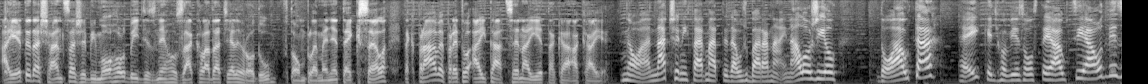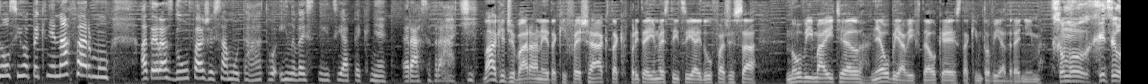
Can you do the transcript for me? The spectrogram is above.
a je teda šanca, že by mohol byť z neho zakladateľ rodu v tom plemene Texel, tak práve preto aj tá cena je taká, aká je. No a nadšený farmár teda už barana aj naložil do auta hej, keď ho viezol z tej aukcie a odviezol si ho pekne na farmu a teraz dúfa, že sa mu táto investícia pekne raz vráti. No a keďže barán je taký fešák, tak pri tej investícii aj dúfa, že sa nový majiteľ neobjaví v telke s takýmto vyjadrením. Som ho chytil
